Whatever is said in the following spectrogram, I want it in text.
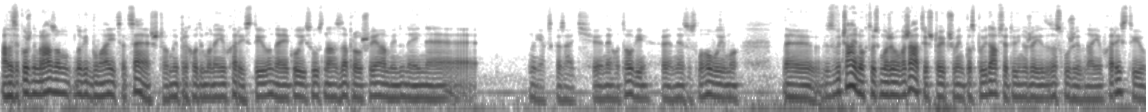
Але за кожним разом ну, відбувається це, що ми приходимо на Євхаристію, на яку Ісус нас запрошує, а ми до неї не, ну як сказати, не готові, е, не заслуговуємо. Е, Звичайно, хтось може вважати, що якщо він посповідався, то він уже заслужив на Євхаристію.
